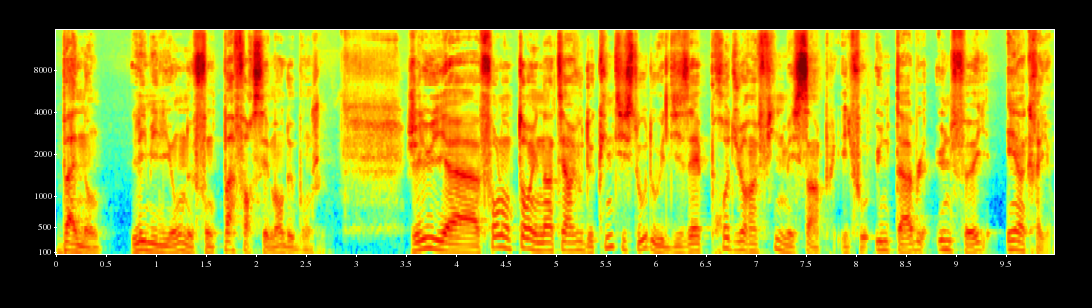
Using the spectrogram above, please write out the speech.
bah non, les millions ne font pas forcément de bons jeux. J'ai lu il y a fort longtemps une interview de Clint Eastwood où il disait Produire un film est simple, il faut une table, une feuille et un crayon.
